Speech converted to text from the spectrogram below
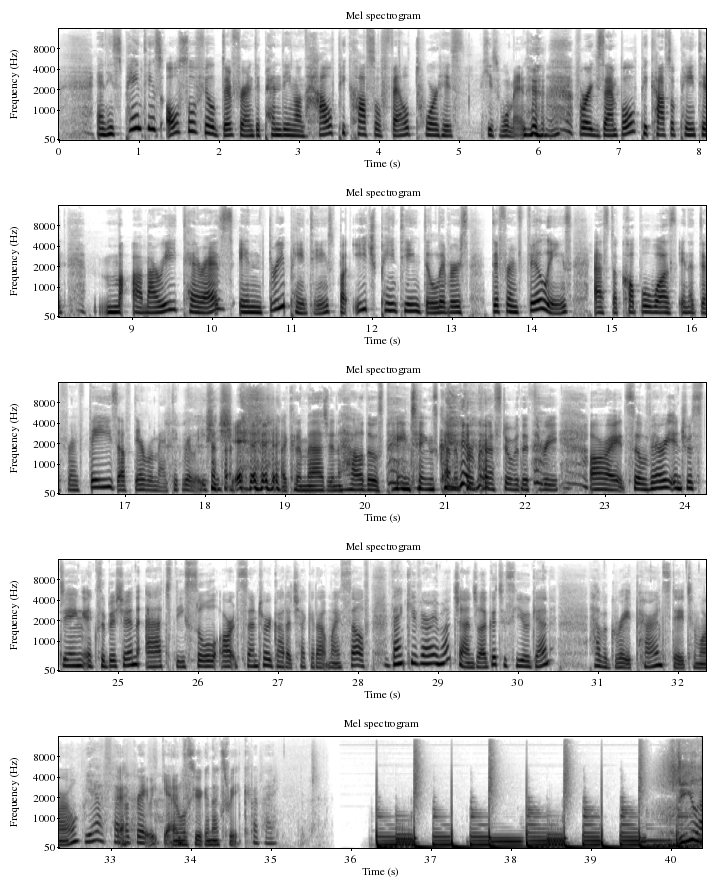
And his paintings also feel different depending on how Picasso felt toward his his woman. For example, Picasso painted Ma- uh, Marie Therese in three paintings, but each painting delivers different feelings as the couple was in a different phase of their romantic relationship. I can imagine how those paintings kind of progressed over the three. All right. So very interesting exhibition at the Seoul Art Center. Got to check it out myself. Thank you very much, Angela. Good to see you again. Have a great Parents' Day tomorrow. yes, have a great weekend. And we'll see you again next week. bye bye.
